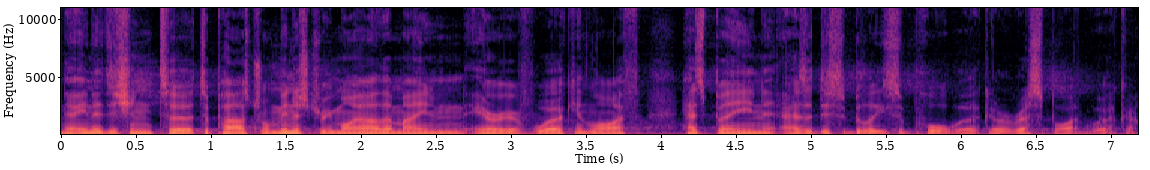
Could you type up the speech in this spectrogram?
Now, in addition to, to, pastoral ministry, my other main area of work in life has been as a disability support worker, a respite worker.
